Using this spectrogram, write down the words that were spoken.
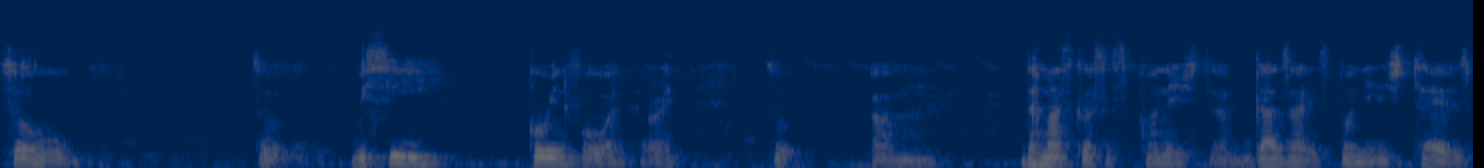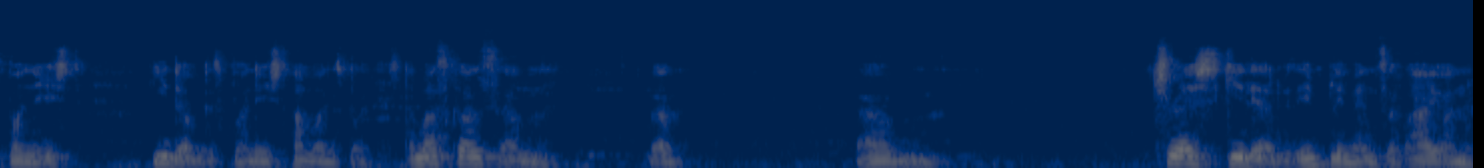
so, so we see going forward, all right. So, um, Damascus is punished, um, Gaza is punished, Tyre is punished, Edom is punished, Ammon is punished. Damascus, um, well, um, threshed Gilead with implements of iron.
